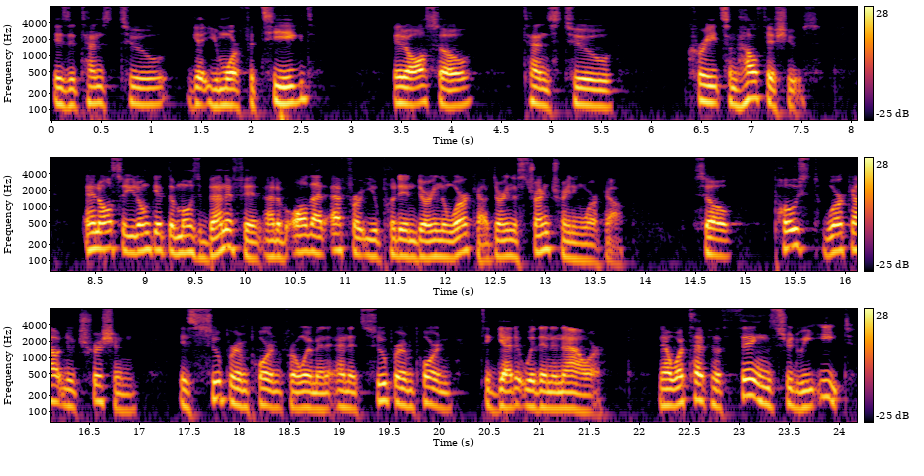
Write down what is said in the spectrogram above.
is it tends to get you more fatigued. It also tends to create some health issues. And also, you don't get the most benefit out of all that effort you put in during the workout, during the strength training workout. So, post workout nutrition is super important for women, and it's super important to get it within an hour. Now, what type of things should we eat?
